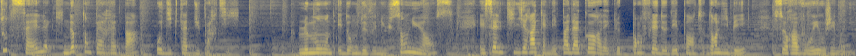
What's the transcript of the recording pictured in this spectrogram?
toutes celles qui n'obtempéreraient pas au diktat du parti. Le monde est donc devenu sans nuance, et celle qui dira qu'elle n'est pas d'accord avec le pamphlet de dépente dans l'IB sera vouée aux gémonies.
